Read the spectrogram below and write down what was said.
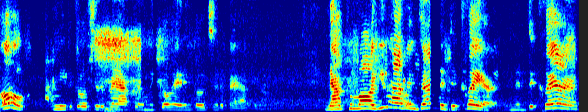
Oh, I need to go to the bathroom and go ahead and go to the bathroom. Now, Kamal, you haven't done the declare, and the declare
